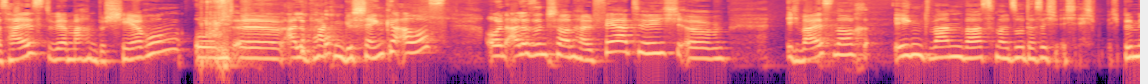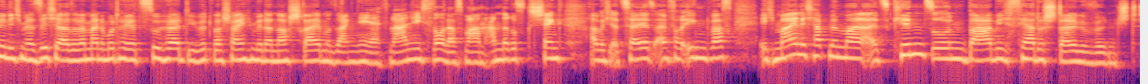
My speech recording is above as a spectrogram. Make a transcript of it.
Das heißt, wir machen Bescherung und äh, alle packen Geschenke aus und alle sind schon halt fertig. Ähm, ich weiß noch, irgendwann war es mal so, dass ich, ich, ich, ich bin mir nicht mehr sicher. Also wenn meine Mutter jetzt zuhört, die wird wahrscheinlich mir danach schreiben und sagen, nee, das war nicht so, das war ein anderes Geschenk. Aber ich erzähle jetzt einfach irgendwas. Ich meine, ich habe mir mal als Kind so einen Barbie-Pferdestall gewünscht.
